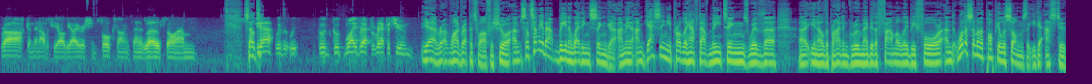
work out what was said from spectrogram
rock, and then obviously all the Irish and folk songs then as well. So um, So t- yeah, we've we, good, good wide rep repetune. Yeah, re- wide repertoire for sure. Um, so tell me about being a wedding singer. I mean, I'm guessing you probably have to have meetings with, uh, uh, you know, the bride and groom, maybe the family before. And what are some of the popular songs that you get asked to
